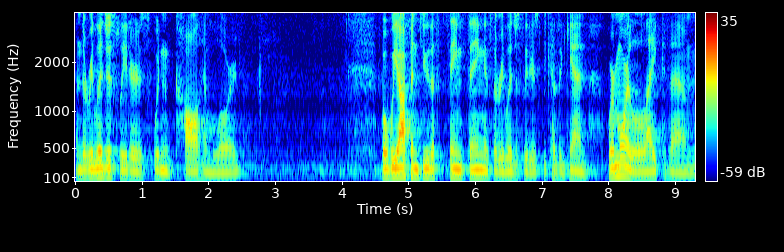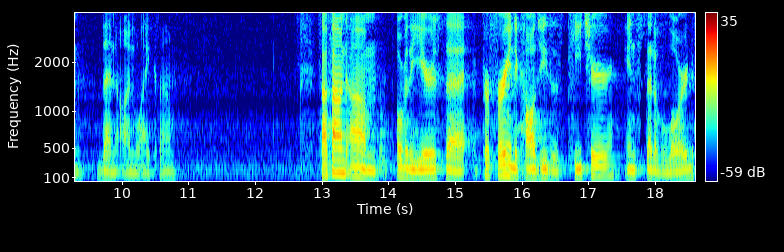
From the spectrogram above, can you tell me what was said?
And the religious leaders wouldn't call him Lord. But we often do the same thing as the religious leaders because, again, we're more like them than unlike them. So I found um, over the years that preferring to call Jesus teacher instead of Lord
